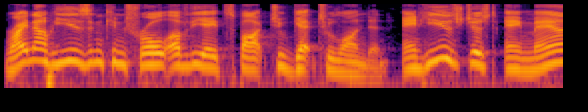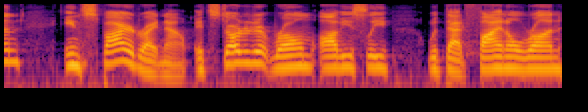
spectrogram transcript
Right now, he is in control of the eighth spot to get to London. And he is just a man inspired right now. It started at Rome, obviously, with that final run,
